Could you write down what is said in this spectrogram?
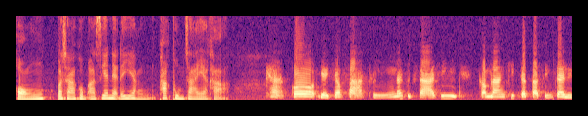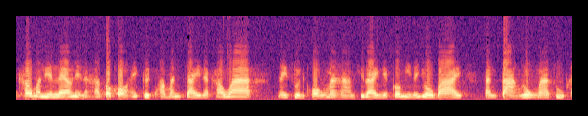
ของประชาคมอาเซียนเนี่ยได้อย่างภาคภูมิใจอะค่ะ ค่ะ ก็อยากจะฝากถึงนักศึกษาที่กำลังคิดจะตัดสินใจหรือเข้ามาเรียนแล้วเนี่ยนะคะ ก็ขอให้เกิดความมั่นใจนะคะว่าในส่วนของมหาวิทยาลัยเนี่ยก็มีนโยบายต่างๆ ลงมาสู่ค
